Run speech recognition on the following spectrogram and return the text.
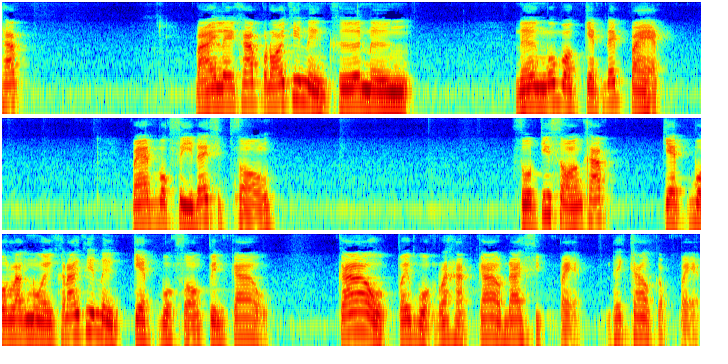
ครับ ไปเลยครับร้อยที่หนึ่งคือหนึ่งหนึ่งมาบวกเจ็ดได้แปดแปดบวกสี่ได้สิบสองสูตรที่สองครับเจ็ดบวกหลักหน่วยครั้งที่หนึ่งเจ็ดบวกสองเป็นเก้า เก้าไปบวกรหัสเก้าได้สิบแปดได้เก้ากับแปด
